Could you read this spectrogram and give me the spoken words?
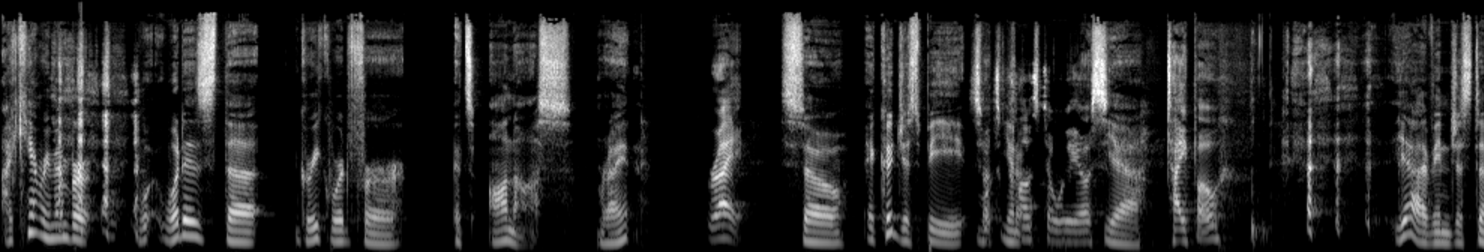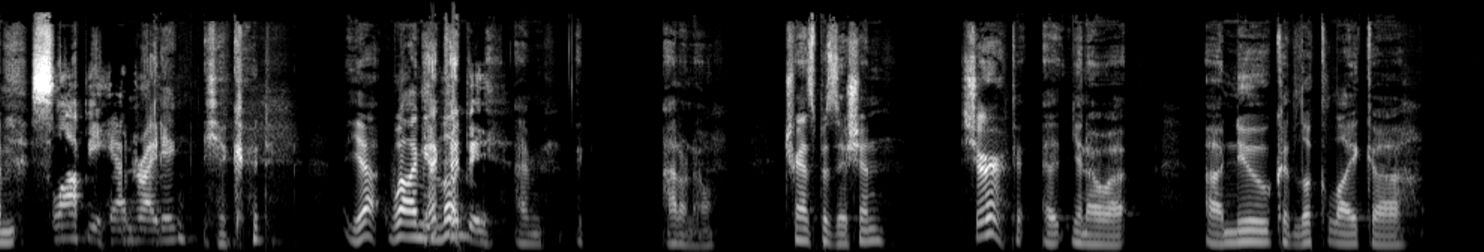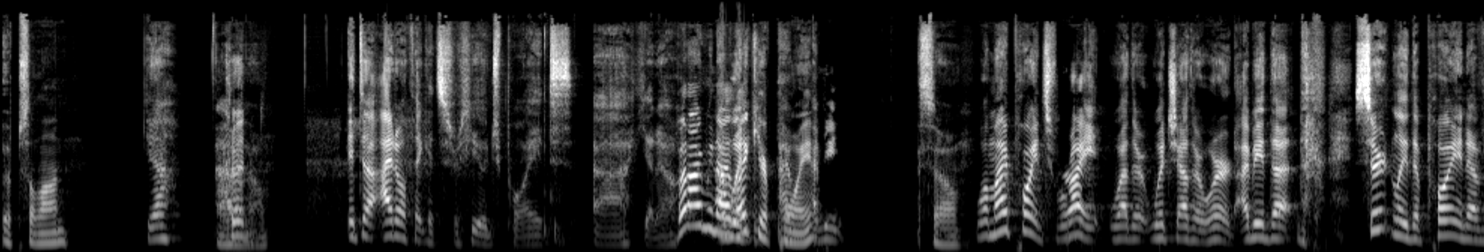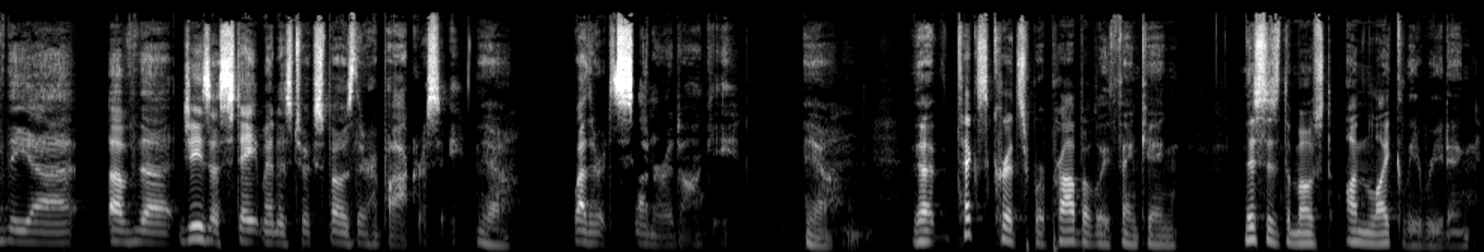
I can't remember. what is the Greek word for it's onos, right? Right. So it could just be, So it's you know, close to huios. yeah. Typo, Yeah. I mean, just um, sloppy handwriting. you could, yeah. Well, I mean, Yeah, it look, could be. I'm, I don't know, transposition. Sure. Uh, you know, a a nu could look like a upsilon. Yeah. I Could. don't know. It. Uh, I don't think it's a huge point. Uh, you know. But I mean, I, like wouldn't- your I- point. I, mean, so well, my point's right. Whether which other word? I mean, the certainly the point of the uh, of the Jesus statement is to expose their hypocrisy, yeah, whether it's son or a donkey. yeah. The text crits were probably thinking this is the most unlikely reading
